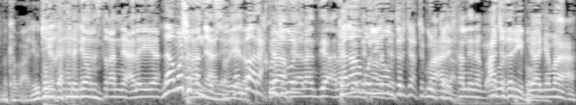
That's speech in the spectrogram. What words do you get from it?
بك أبو علي وجاي الحين انت اليوم جالس تغني علي لا مش الأندية عليك. البارح كنت تقول كلام واليوم خرجت. ترجع تقول معلش. خلينا حاجة أقول- غريبة يا. جماعة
